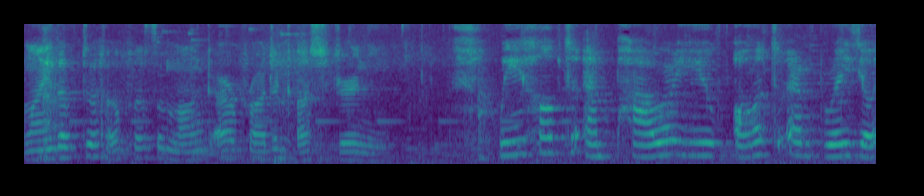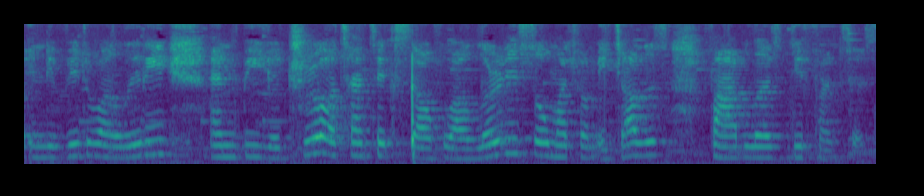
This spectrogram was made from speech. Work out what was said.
lined up to help us along our Project Us journey. We hope to empower you all to embrace your individuality and be your true authentic self while learning so much from each other's fabulous differences.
